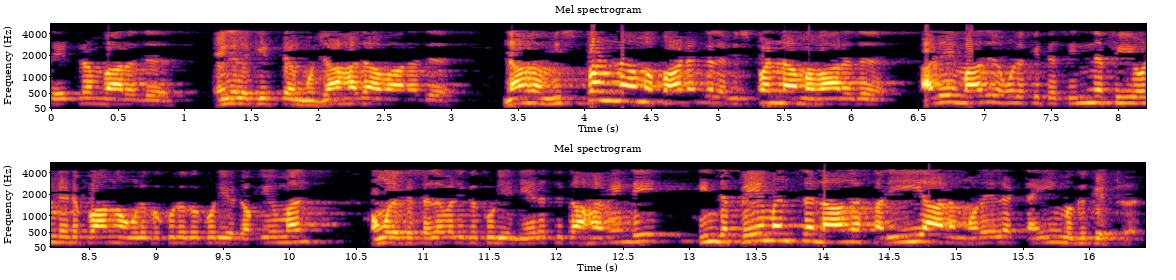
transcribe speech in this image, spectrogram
தேற்றம் வாரது எங்களுக்கிட்ட முஜாகதா வாரது. நாங்க மிஸ் பண்ணாம பாடங்களை மிஸ் பண்ணாம வாரது. அதே மாதிரி உங்களுக்கிட்ட சின்ன ஃபீ ஒன்று எடுப்பாங்க. உங்களுக்கு கொடுக்கக்கூடிய டாக்குமெண்ட் உங்களுக்கு செலவழிக்கக்கூடிய நேரத்துக்காக வேண்டி இந்த பேமெண்ட்ஸ நாங்க சரியான முறையில டைமுக்கு கெட்டுறது.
